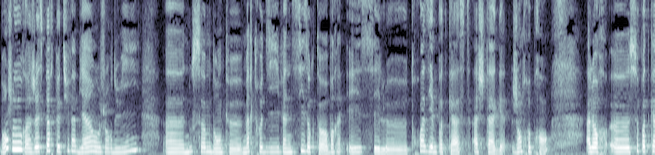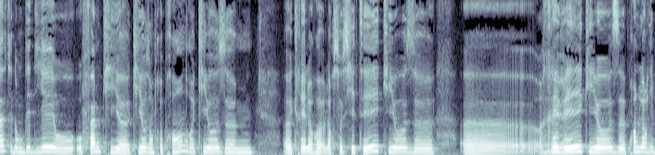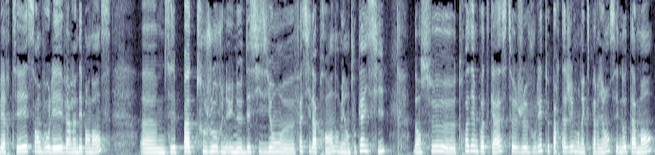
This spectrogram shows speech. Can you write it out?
Bonjour, j'espère que tu vas bien aujourd'hui. Euh, nous sommes donc euh, mercredi 26 octobre et c'est le troisième podcast, hashtag j'entreprends. Alors euh, ce podcast est donc dédié aux, femmes qui, osent entreprendre, qui osent créer leur, société, qui osent rêver, qui osent prendre leur liberté, s'envoler vers l'indépendance. Euh, c'est pas toujours une, décision euh, facile à prendre, mais en tout cas ici, dans ce euh, troisième podcast, je voulais te partager mon expérience et notamment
